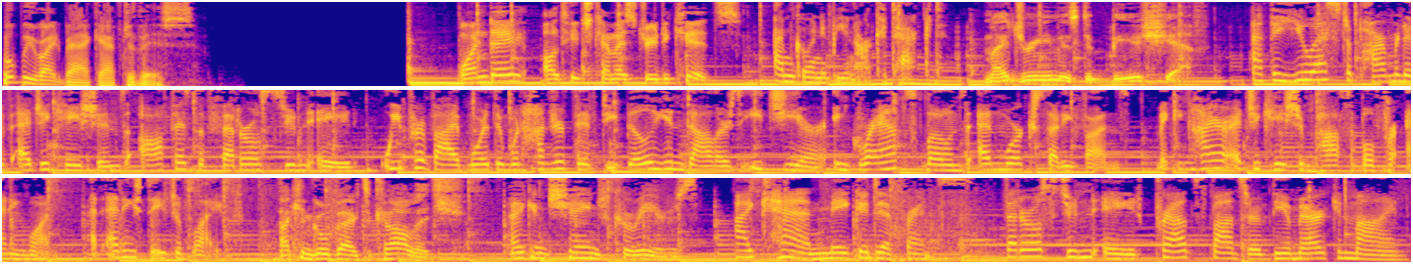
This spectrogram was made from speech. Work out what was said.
We'll be right back after this. One day, I'll teach chemistry to kids. I'm going to be an architect. My dream is to be a chef. At the U.S. Department of Education's Office of Federal Student Aid, we provide more than $150 billion each year in grants, loans, and work study funds, making higher education possible for anyone at any stage of life. I can go back to college. I can change careers. I can make a difference. Federal Student Aid, proud sponsor of the American Mind.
